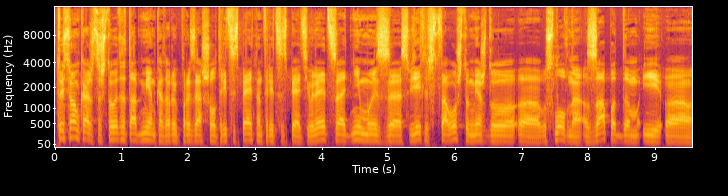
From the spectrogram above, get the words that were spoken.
То есть вам кажется, что этот обмен, который произошел 35 на 35, является одним из э, свидетельств того, что между э, условно Западом и э,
